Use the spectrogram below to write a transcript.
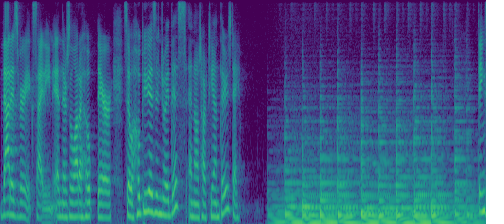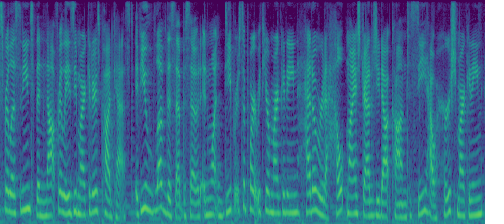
that is very exciting and there's a lot of hope there. So I hope you guys enjoyed this and I'll talk to you on Thursday. Thanks for listening to the Not for Lazy Marketers podcast. If you love this episode and want deeper support with your marketing, head over to helpmystrategy.com to see how Hirsch Marketing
